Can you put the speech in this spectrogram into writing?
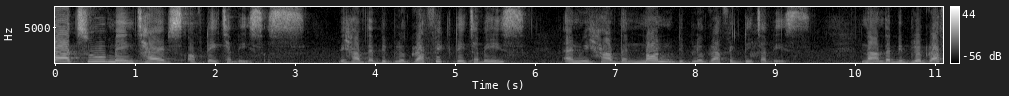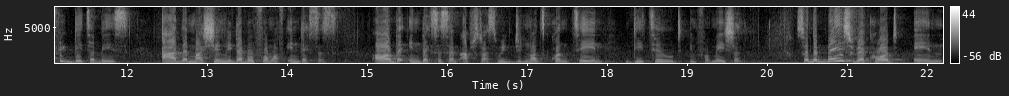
are two main types of databases. We have the bibliographic database and we have the non-bibliographic database. Now, the bibliographic database are the machine readable form of indexes, all the indexes and abstracts which do not contain detailed information. So the base record in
